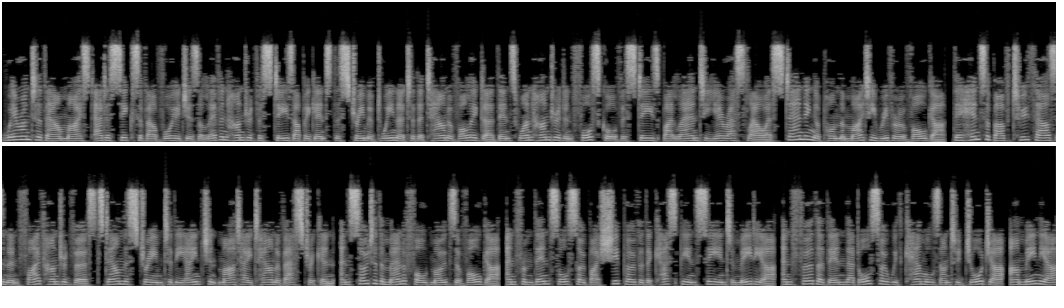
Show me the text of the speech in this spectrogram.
Whereunto thou mightst add a six of our voyages eleven hundred versts up against the stream of Dwina to the town of Vologda thence one hundred and fourscore versts by land to Yaroslavl standing upon the mighty river of Volga, there hence above two thousand and five hundred versts down the stream to the ancient Mate town of Astrakhan, and so to the manifold modes of Volga, and from thence also by ship over the Caspian Sea into Media, and further than that also with camels unto Georgia, Armenia,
